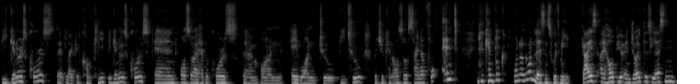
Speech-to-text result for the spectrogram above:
beginners course, that like a complete beginners course. And also, I have a course um, on A1 to B2, which you can also sign up for. And you can book one-on-one lessons with me. Guys i hope you enjoyed this lesson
